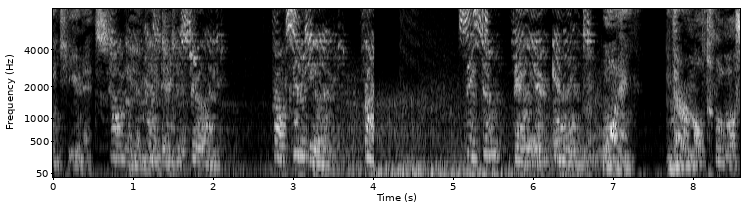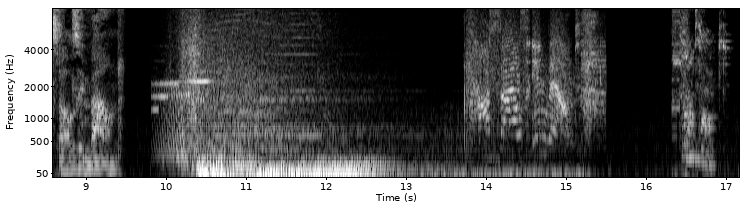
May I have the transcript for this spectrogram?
Eight units. Target has been destroyed. Proximity alert. System failure imminent. Warning. There are multiple hostiles inbound. Hostiles inbound. Contact.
